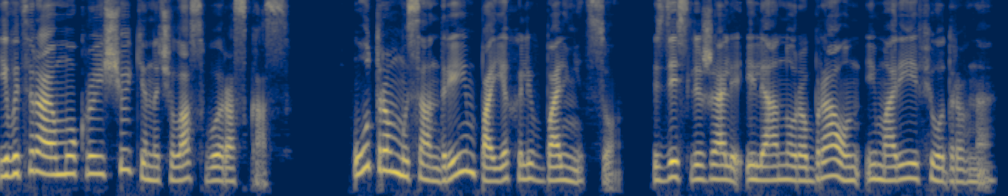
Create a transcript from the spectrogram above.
и, вытирая мокрые щеки, начала свой рассказ. Утром мы с Андреем поехали в больницу. Здесь лежали Элеонора Браун и Мария Федоровна.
